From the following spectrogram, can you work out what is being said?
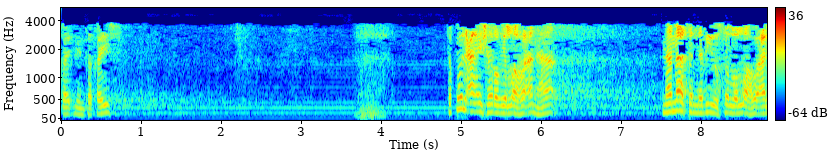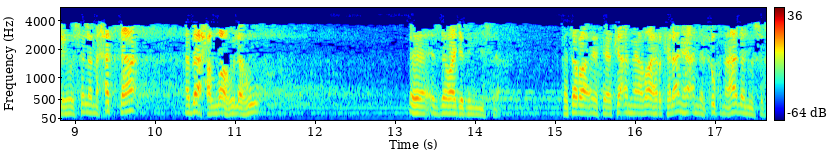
بنت قيس؟ تقول عائشة رضي الله عنها ما مات النبي صلى الله عليه وسلم حتى أباح الله له آه، الزواج بالنساء. فترى كأن ظاهر كلامها أن الحكم هذا نسخ.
